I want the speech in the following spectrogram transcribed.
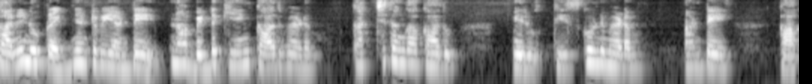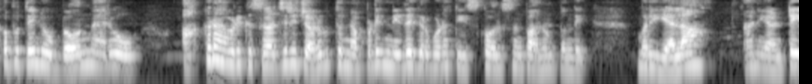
కానీ నువ్వు ప్రెగ్నెంట్వి అంటే నా బిడ్డకి ఏం కాదు మేడం. ఖచ్చితంగా కాదు. మీరు తీసుకోండి మేడం. అంటే కాకపోతే నువ్వు బోన్ మ్యారో అక్కడ ఆవిడకి సర్జరీ జరుగుతున్నప్పుడు నీ దగ్గర కూడా తీసుకోవాల్సిన పని ఉంటుంది. మరి ఎలా? అని అంటే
